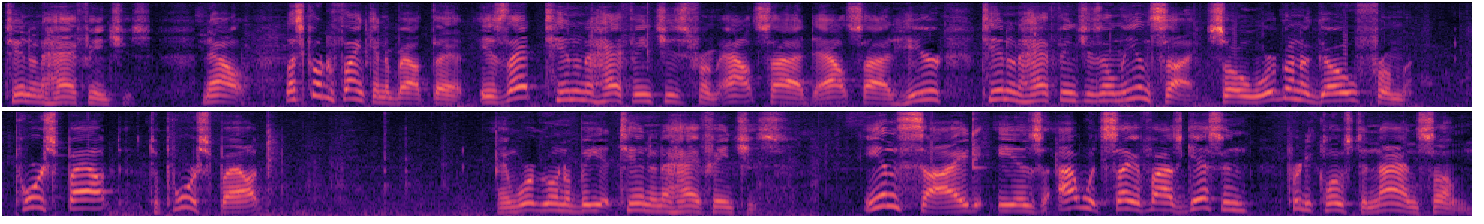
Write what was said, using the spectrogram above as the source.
10 and a half inches. Now, let's go to thinking about that. Is that 10 and a half inches from outside to outside here, 10 and a half inches on the inside? So we're going to go from pour spout to pour spout, and we're going to be at 10 and a half inches. Inside is, I would say, if I was guessing, pretty close to nine something.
